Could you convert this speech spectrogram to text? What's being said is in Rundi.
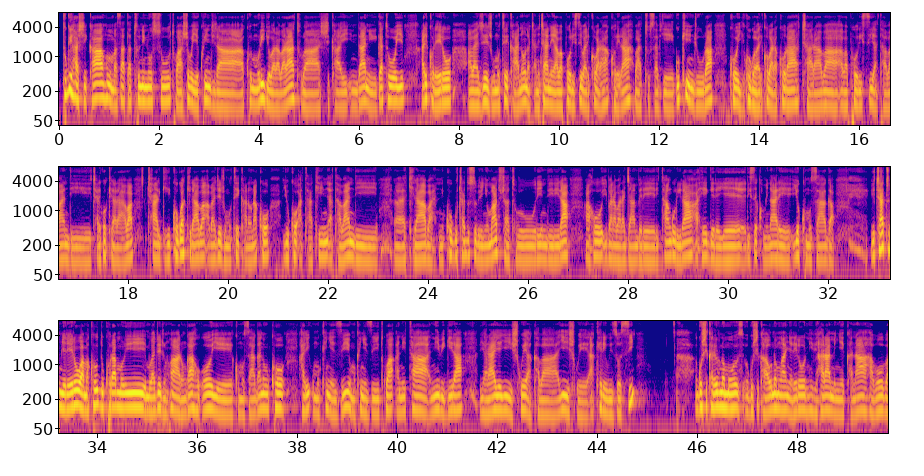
tugihashika nko mu masaha atatu n'inusu twashoboye kwinjira muri iryo barabara turashika indani gatoyi ariko rero abajejwe umutekano na cyane cyane abapolisi bari ko barahakorera batusabye gukinjura ko igikorwa bariko barakora cara kiraraba abapolisi atabandi cariko kiraraba cari gikorwa kiraba abajeje umutekano nako yuko atakini atabandi uh, kiraba niko guca dusubira inyuma tucaturindirira aho ibarabara rya mbere ritangurira ahegereye rise kominare yo kumusaga icatumye rero amakuru dukora muri mu bajeje intwaro ngaho oye kumusaga nuko hari umukenyezi umukenyezi yitwa Anita nibigira yaraye yishwe akaba yishwe akerewe izosi gushika rero uno munsi gushika uno mwanya rero ntibiharamenyekana habo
